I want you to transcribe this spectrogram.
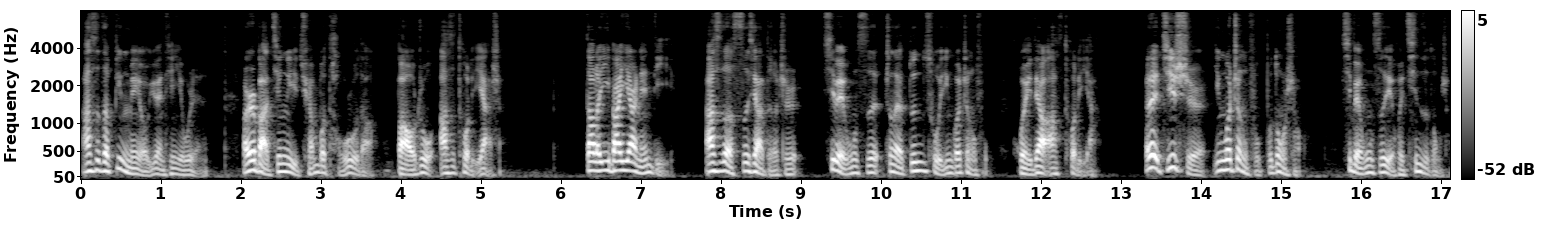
阿斯特并没有怨天尤人，而是把精力全部投入到保住阿斯托里亚上。到了1812年底，阿斯特私下得知西北公司正在敦促英国政府毁掉阿斯托里亚，而且即使英国政府不动手，西北公司也会亲自动手。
